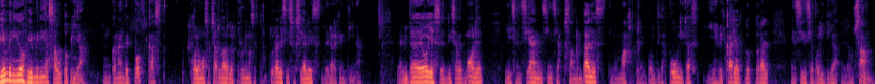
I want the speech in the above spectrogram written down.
Bienvenidos, bienvenidas a Utopía, un canal de podcast, cual vamos a charlar de los problemas estructurales y sociales de la Argentina. La invitada de hoy es Elizabeth Mole, licenciada en Ciencias Ambientales, tiene un máster en Políticas Públicas y es becaria doctoral en Ciencia Política en la USAM.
